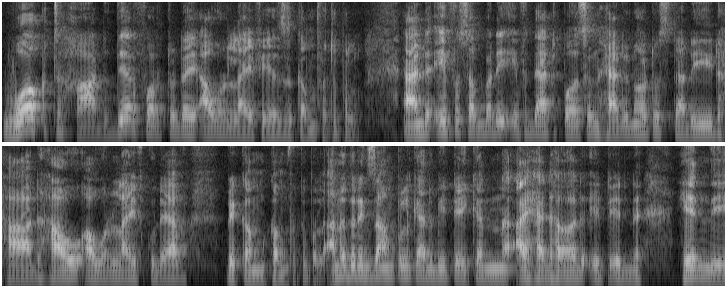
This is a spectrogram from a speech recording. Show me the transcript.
worked hard. Therefore today our life is comfortable. And if somebody if that person had not studied hard how our life could have become comfortable another example can be taken i had heard it in hindi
